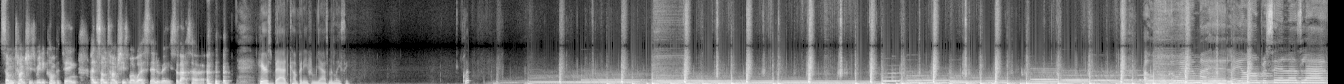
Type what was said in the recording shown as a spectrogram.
Sometimes she's really comforting, and sometimes she's my worst enemy. So that's her. Here's Bad Company from Yazmin Lacey. Priscilla's lap.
